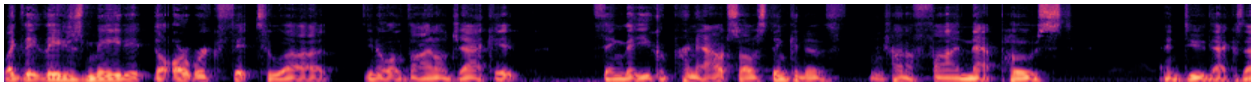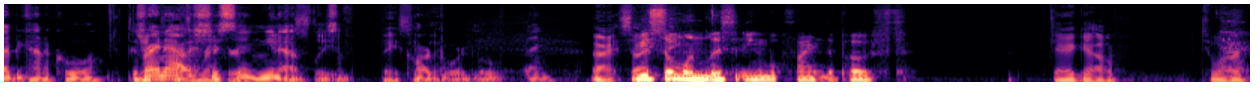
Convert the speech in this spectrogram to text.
Like they they just made it the artwork fit to a you know a vinyl jacket thing that you could print out. So I was thinking of Hmm. trying to find that post and do that because that'd be kind of cool. Because right now a it's just in you in a know sleeve, just a basically. cardboard little thing. All right, so maybe I think- someone listening will find the post. there you go. To our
